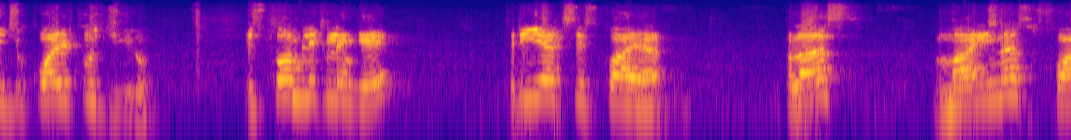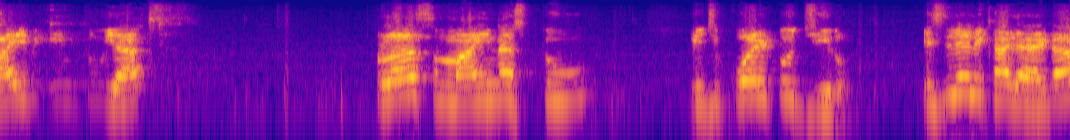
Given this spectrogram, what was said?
is equal to zero इसको हम लिख लेंगे three x square plus minus five into x plus minus two is equal to zero इसलिए लिखा जाएगा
